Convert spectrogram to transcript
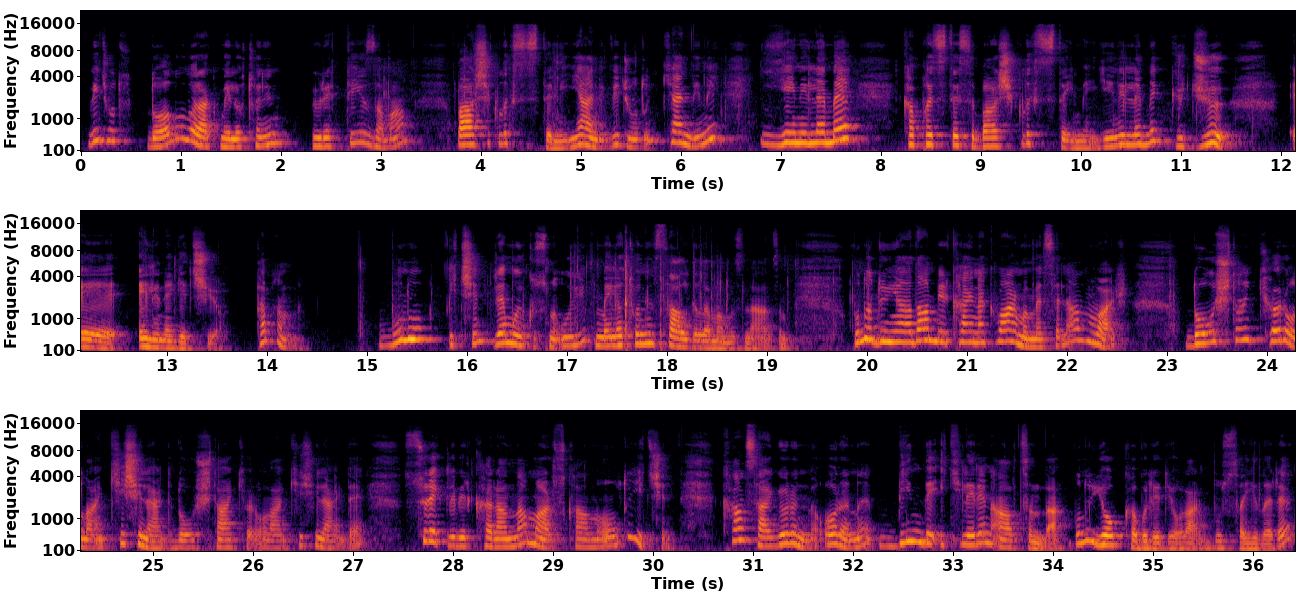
vücut doğal olarak melatonin ürettiği zaman bağışıklık sistemi yani vücudun kendini yenileme kapasitesi, bağışıklık sistemi, yenileme gücü e, eline geçiyor. Tamam mı? Bunu için REM uykusuna uyuyup melatonin salgılamamız lazım. Buna dünyadan bir kaynak var mı mesela? Var. Doğuştan kör olan kişilerde, doğuştan kör olan kişilerde sürekli bir karanlığa maruz kalma olduğu için kanser görünme oranı binde ikilerin altında. Bunu yok kabul ediyorlar bu sayıları.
